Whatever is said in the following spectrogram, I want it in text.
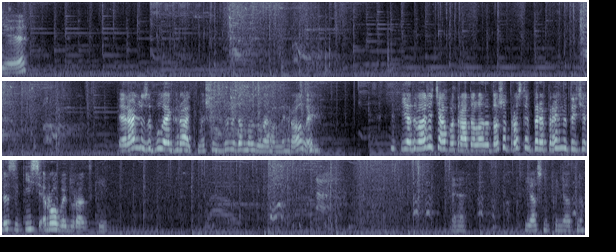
Є. Я реально забула, як грати. Ми щось дуже давно з Олегом не грали. Я два життя потратила на те, щоб просто перепригнути через якісь рови дурацькі. Еге. Ясно, понятно.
